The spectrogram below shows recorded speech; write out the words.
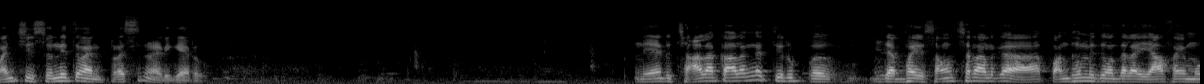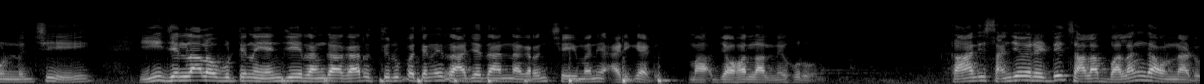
మంచి సున్నితమైన ప్రశ్న అడిగారు. నేను చాలా కాలంగా తిరు డెబ్భై సంవత్సరాలుగా పంతొమ్మిది వందల యాభై మూడు నుంచి ఈ జిల్లాలో పుట్టిన ఎన్జి రంగా గారు తిరుపతిని రాజధాని నగరం చేయమని అడిగాడు మా జవహర్లాల్ నెహ్రూని. కానీ సంజయ్ రెడ్డి చాలా బలంగా ఉన్నాడు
